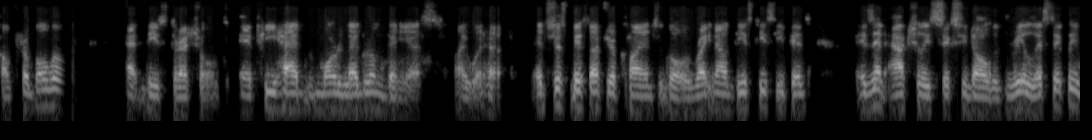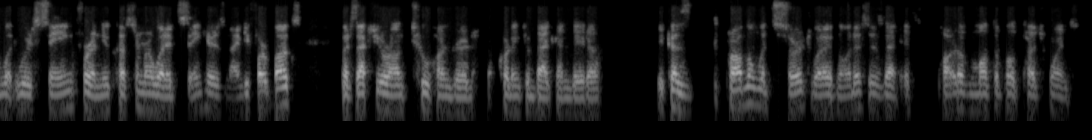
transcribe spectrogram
comfortable with. at these thresholds. If he had more legroom, then yes, I would have. It's just based off your client's goal. Right now, these TCPs isn't actually sixty dollars. Realistically, what we're seeing for a new customer, what it's saying here is ninety four bucks, but it's actually around two hundred according to backend data. Because the problem with search, what I've noticed is that it's part of multiple touch points.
